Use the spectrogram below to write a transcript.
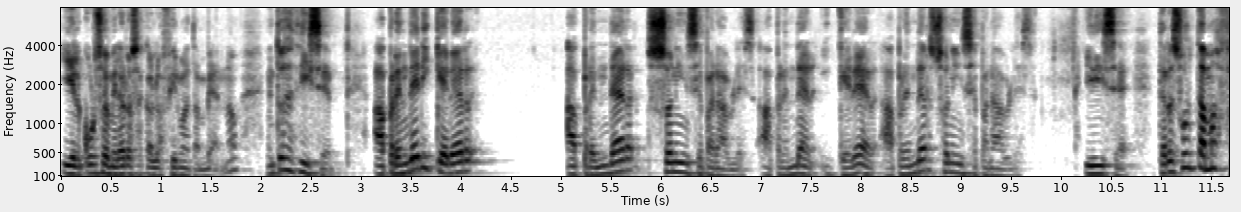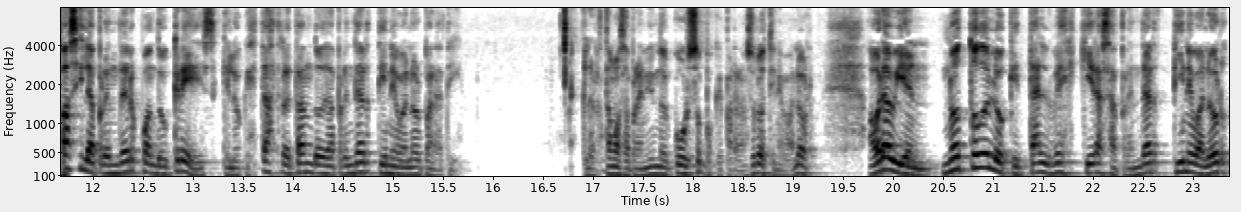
y el curso de milagros acá lo afirma también. ¿no? Entonces dice, aprender y querer aprender son inseparables. Aprender y querer aprender son inseparables. Y dice, te resulta más fácil aprender cuando crees que lo que estás tratando de aprender tiene valor para ti. Claro, estamos aprendiendo el curso porque para nosotros tiene valor. Ahora bien, no todo lo que tal vez quieras aprender tiene valor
